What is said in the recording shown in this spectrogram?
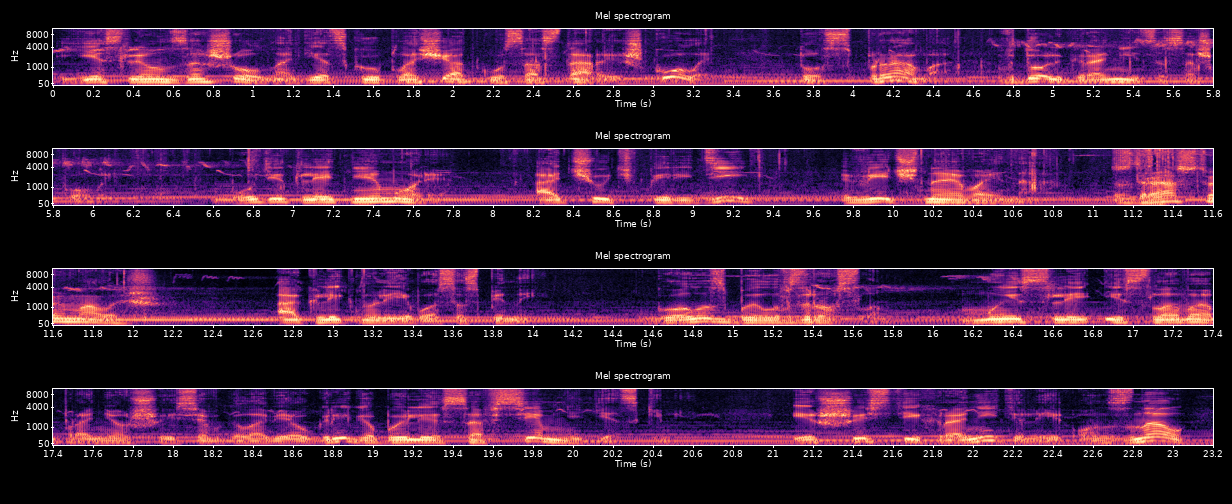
Если он зашел на детскую площадку со старой школы, то справа, вдоль границы со школой, будет летнее море, а чуть впереди – вечная война. «Здравствуй, малыш!» – окликнули его со спины. Голос был взрослым. Мысли и слова, пронесшиеся в голове у Грига, были совсем не детскими. Из шести хранителей он знал –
